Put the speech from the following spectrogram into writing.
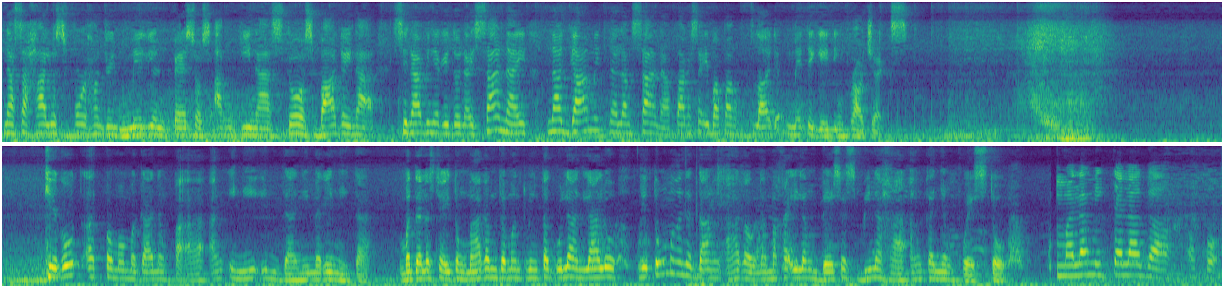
nasa halos 400 million pesos ang ginastos. Bagay na sinabi ni Ridon ay sanay na gamit na lang sana para sa iba pang flood mitigating projects. Kirot at pamamaga ng paa ang iniinda ni Marinita. Madalas niya itong maramdaman tuwing tag-ulan lalo nitong mga nagdaang araw na makailang beses binaha ang kanyang pwesto. Malamig talaga. Opo.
